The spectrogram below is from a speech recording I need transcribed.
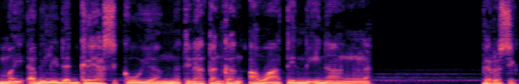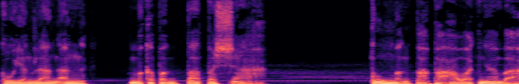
may abilidad kaya si Kuyang na tinatangkang awatin ni Inang. Pero si Kuyang lang ang makapagpapasya kung magpapaawat nga ba.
